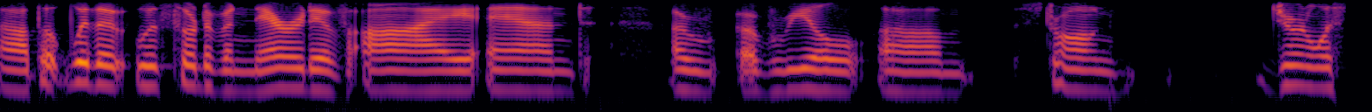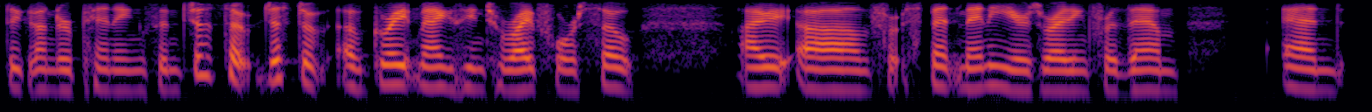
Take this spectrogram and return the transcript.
uh, but with a with sort of a narrative eye and a, a real um, strong journalistic underpinnings and just a just a, a great magazine to write for. So I uh, for, spent many years writing for them, and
